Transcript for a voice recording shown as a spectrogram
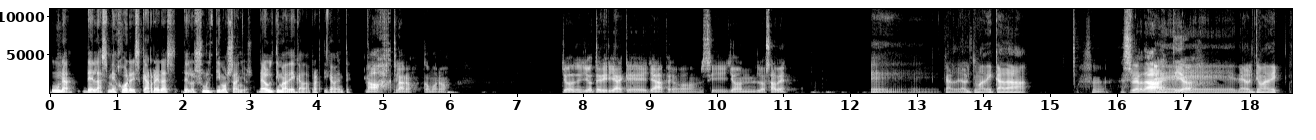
una de las mejores carreras de los últimos años, de la última década prácticamente. Ah, claro, cómo no. Yo, yo te diría que ya, pero si John lo sabe. Eh, claro, de la última década. Es verdad, tío. De la última década.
